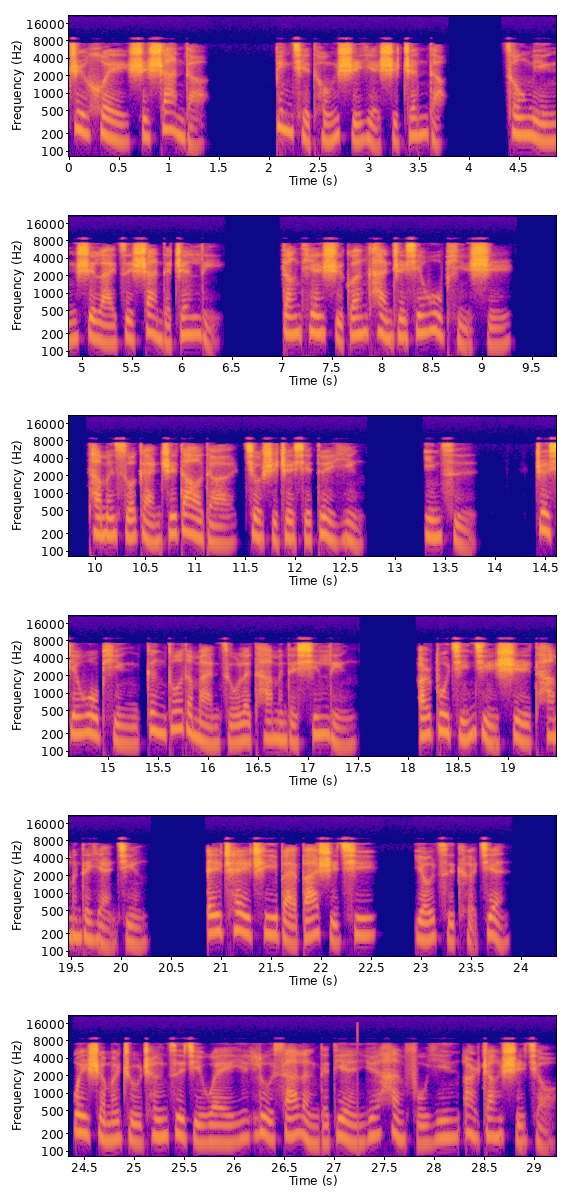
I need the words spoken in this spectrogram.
智慧是善的。并且同时也是真的，聪明是来自善的真理。当天使观看这些物品时，他们所感知到的就是这些对应，因此这些物品更多的满足了他们的心灵，而不仅仅是他们的眼睛。H H 一百八十七，由此可见，为什么主称自己为路撒冷的殿？约翰福音二章十九、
